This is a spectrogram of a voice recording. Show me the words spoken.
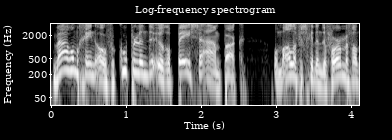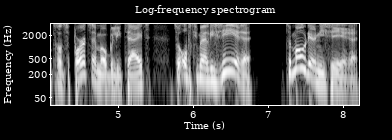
Waarom geen overkoepelende Europese aanpak om alle verschillende vormen van transport en mobiliteit te optimaliseren, te moderniseren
